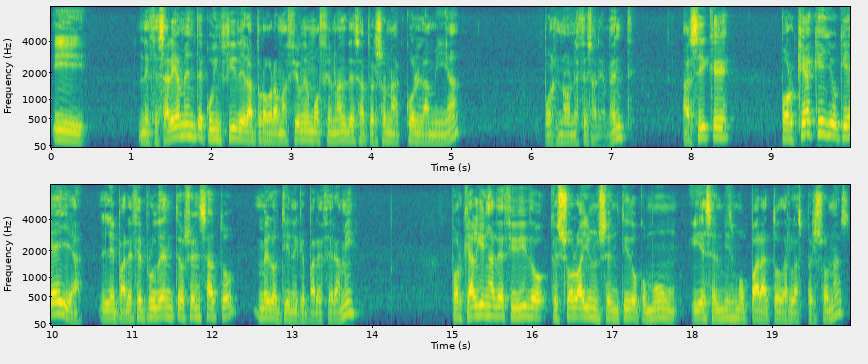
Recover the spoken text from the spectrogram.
¿Y necesariamente coincide la programación emocional de esa persona con la mía? Pues no necesariamente. Así que, ¿por qué aquello que a ella le parece prudente o sensato me lo tiene que parecer a mí? ¿Porque alguien ha decidido que solo hay un sentido común y es el mismo para todas las personas?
